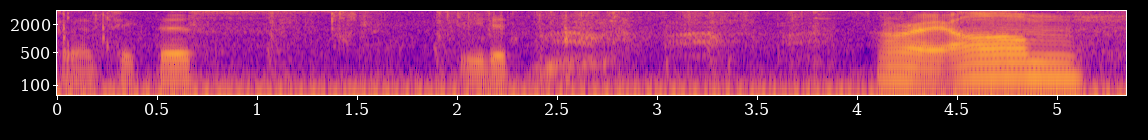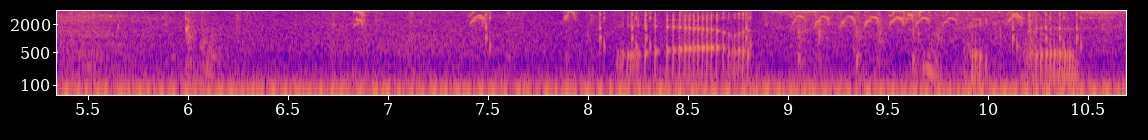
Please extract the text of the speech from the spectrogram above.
Gonna take this, eat it. All right. Um. Yeah. Let's let's take this.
